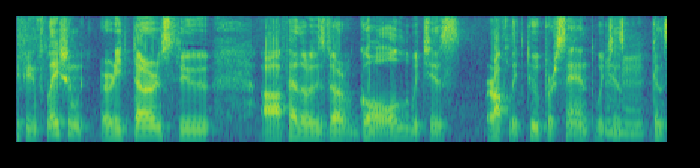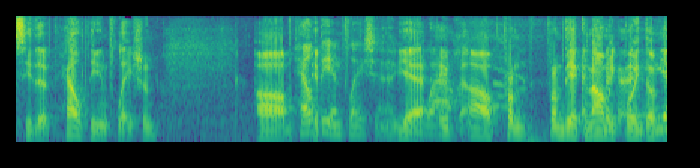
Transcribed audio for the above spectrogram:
if inflation returns to uh, Federal Reserve goal, which is roughly two percent, which is considered healthy inflation. Um, Healthy inflation. Yeah, Wow. if, uh, from from the economic point of view,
